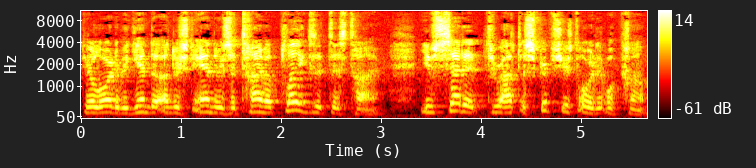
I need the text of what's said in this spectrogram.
dear Lord, to begin to understand there's a time of plagues at this time. You've said it throughout the scriptures, Lord, it will come.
